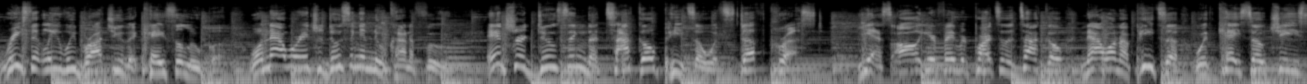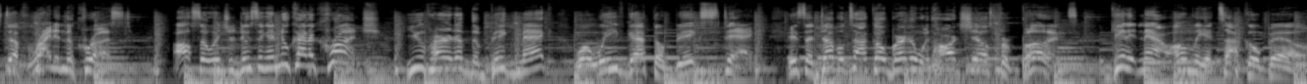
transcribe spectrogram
Recently, we brought you the quesalupa. Well, now we're introducing a new kind of food. Introducing the taco pizza with stuffed crust. Yes, all your favorite parts of the taco now on a pizza with queso cheese stuffed right in the crust. Also introducing a new kind of crunch. You've heard of the Big Mac? Well, we've got the Big Stack. It's a double taco burger with hard shells for buns. Get it now only at Taco Bell.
